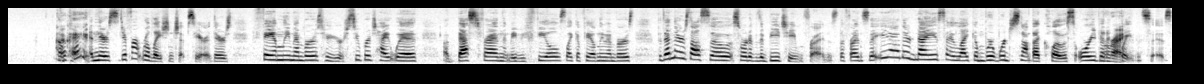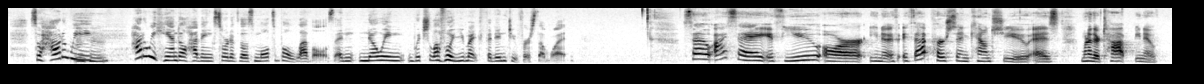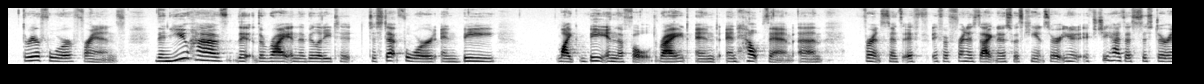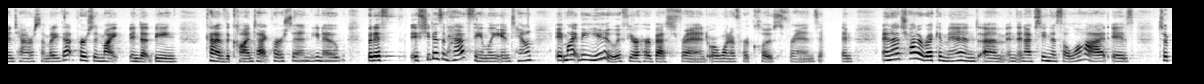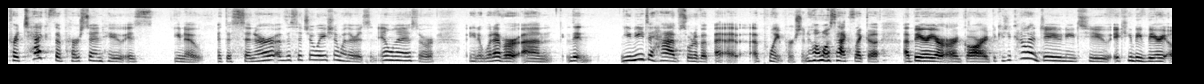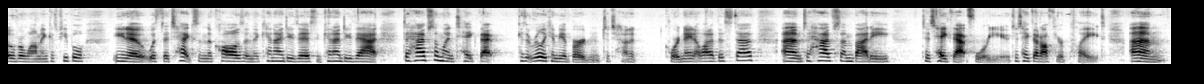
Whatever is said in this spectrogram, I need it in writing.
Okay. And there's different relationships here. There's family members who you're super tight with, a best friend that maybe feels like a family member's, but then there's also sort of the B team friends, the friends that, yeah, they're nice, I like them, we're, we're just not that close, or even Right. acquaintances. So how do we mm-hmm. how do we handle having sort of those multiple levels and knowing which level you might fit into for someone? So I say if you are, you know, if, if that person counts you as one of their top, you know, three or four friends, then you have the, the right and the ability to, to step forward and be like be in the fold, right? And and help them. Um, for instance, if, if a friend is diagnosed with cancer, you know, if she has a sister in town or somebody, that person might end up being kind of the contact person, you know. But if if she doesn't have family in town, it might be you if you're her best friend or one of her close friends. And and I try to recommend, um, and, and I've seen this a lot, is to protect the person who is you know at the center of the situation, whether it's an illness or you know whatever. Um, you need to have sort of a, a, a point person who almost acts like a, a barrier or a guard because you kind of do need to it can be very overwhelming because people you know with the texts and the calls and the can i do this? and can i do that? to have someone take that because it really can be a burden to kind of coordinate a lot of this stuff um, to have somebody to take that for you to take that off your plate. Um,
